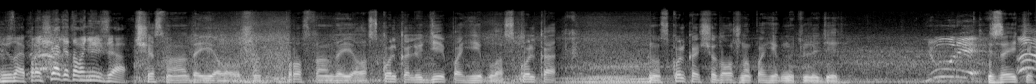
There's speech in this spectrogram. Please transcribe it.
не знаю, прощать этого нельзя. Честно, надоело уже. Просто надоело. Сколько людей погибло, сколько, ну, сколько еще должно погибнуть людей из-за этих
